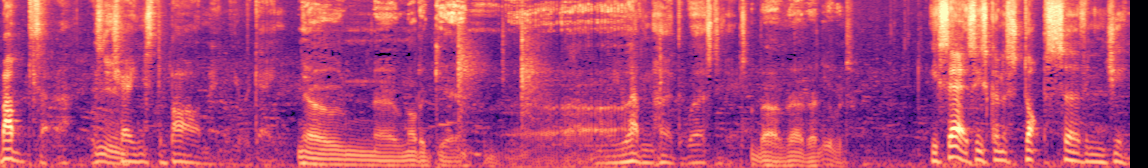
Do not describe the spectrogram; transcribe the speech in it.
Bubter has changed the bar menu again. No, no, not again. You haven't heard the worst of it. No, no, don't even. He says he's going to stop serving gin.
